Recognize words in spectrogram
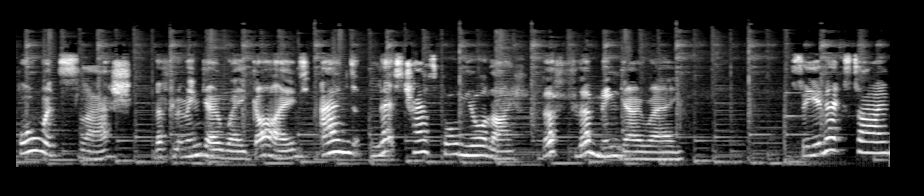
forward slash the Flamingo Way Guide and let's transform your life the Flamingo Way. See you next time.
